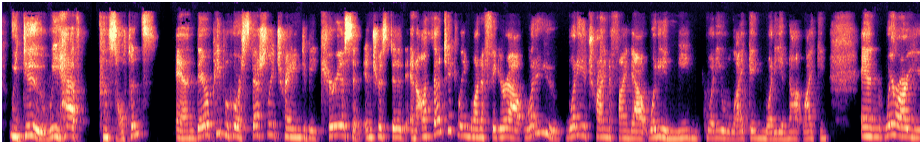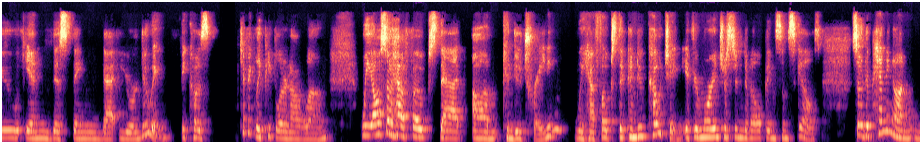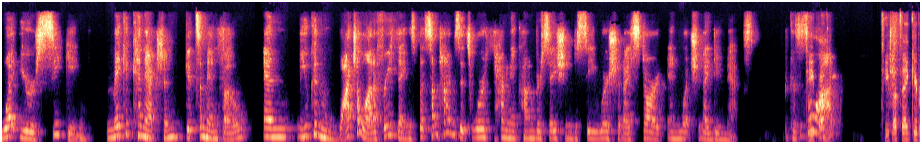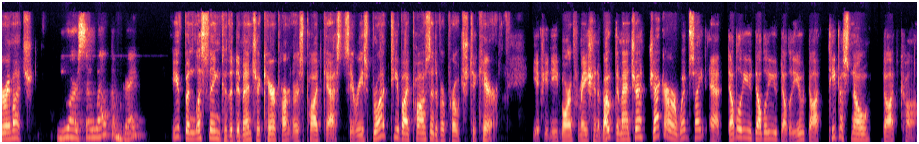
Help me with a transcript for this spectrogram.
We do. We have consultants And there are people who are specially trained to be curious and interested and authentically want to figure out what are you what are you trying to find out? What do you need? What are you liking? What are you not liking? And where are you in this thing that you're doing? Because typically people are not alone. We also have folks that um, can do training. We have folks that can do coaching if you're more interested in developing some skills. So, depending on what you're seeking, make a connection, get some info, and you can watch a lot of free things but sometimes it's worth having a conversation to see where should i start and what should i do next because it's a lot Teepa, thank you very much you are so welcome greg you've been listening to the dementia care partners podcast series brought to you by positive approach to care. If you need more information about dementia check our website at www.teepasnow.com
